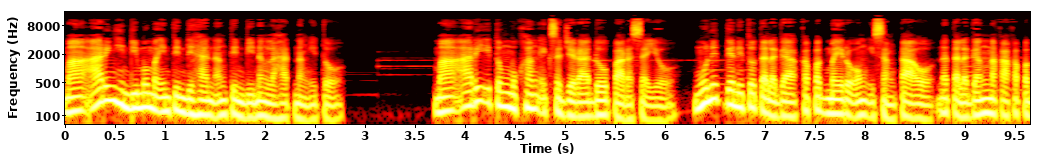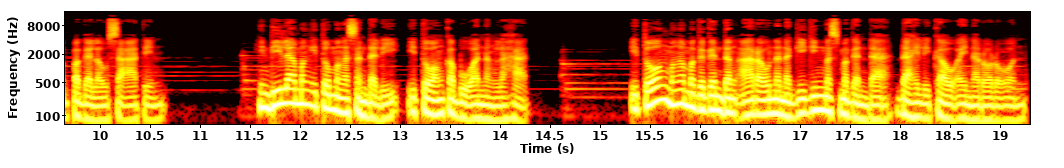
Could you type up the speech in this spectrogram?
Maaaring hindi mo maintindihan ang tindi ng lahat ng ito. Maaari itong mukhang eksagerado para sa iyo, ngunit ganito talaga kapag mayroong isang tao na talagang nakakapagpagalaw sa atin. Hindi lamang ito mga sandali, ito ang kabuuan ng lahat. Ito ang mga magagandang araw na nagiging mas maganda dahil ikaw ay naroroon.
